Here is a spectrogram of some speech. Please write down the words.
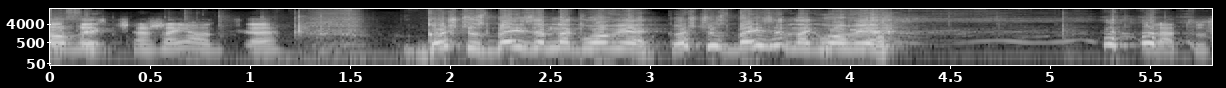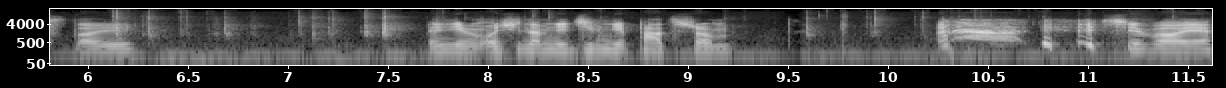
Różowy- to jest przerażające. Gościu z blazem na głowie! Gościu z blazem na głowie! Kula tu stoi. Ja nie wiem, oni się na mnie dziwnie patrzą. się boję.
